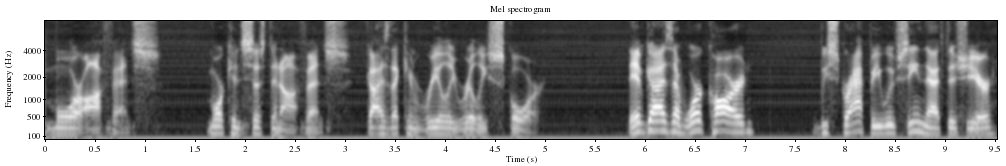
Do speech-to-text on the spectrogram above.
more offense, more consistent offense guys that can really, really score. They have guys that work hard, be scrappy. We've seen that this year.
